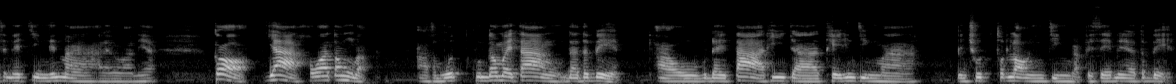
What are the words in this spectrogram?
SMS จริงขึ้นมาอะไรประมาณนี้ก็ยากเพราะว่าต้องแบบสมมุติคุณต้องไปตั้ง database เอา data ที่จะ test จริง ๆ มา เป็นชุดทดลองจริง ๆ แบบไป save ใน database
